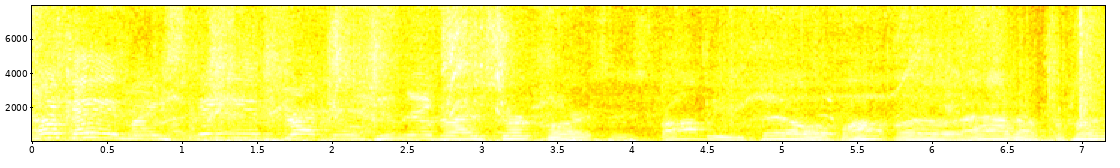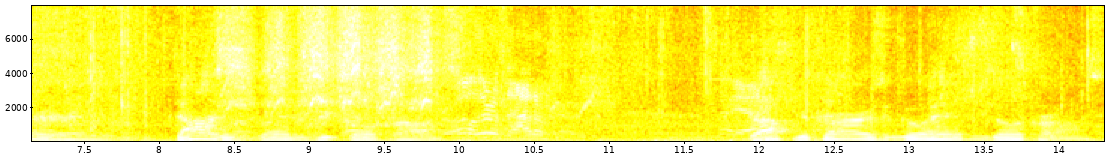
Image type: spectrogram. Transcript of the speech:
Okay, my stadium truck and two-wheel drive short course is Bobby, Phil, Papa, Adam, Hunter, and Donnie. Go ahead and go across. Oh, there's Adam. Drop your cars and go ahead and go across.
